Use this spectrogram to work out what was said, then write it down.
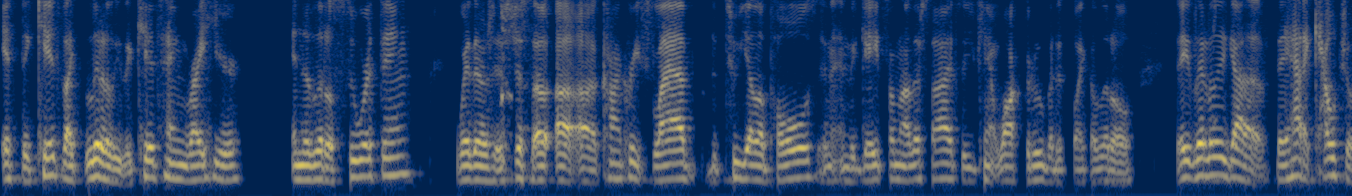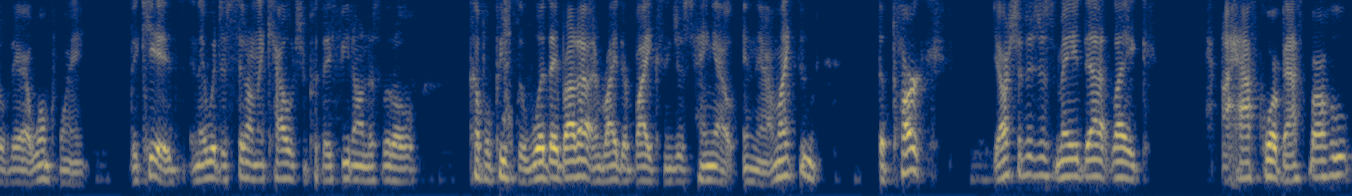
if the kids, like literally, the kids hang right here in the little sewer thing where there's it's just a, a, a concrete slab, the two yellow poles, and, and the gates on the other side, so you can't walk through, but it's like a little. They literally got a. They had a couch over there at one point, the kids, and they would just sit on the couch and put their feet on this little couple pieces of wood they brought out and ride their bikes and just hang out in there. I'm like, dude, the park, y'all should have just made that like a half court basketball hoop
